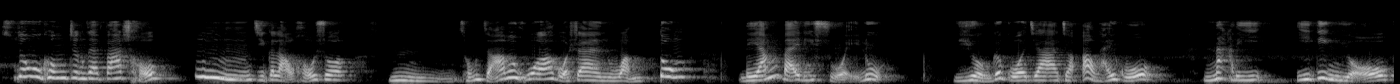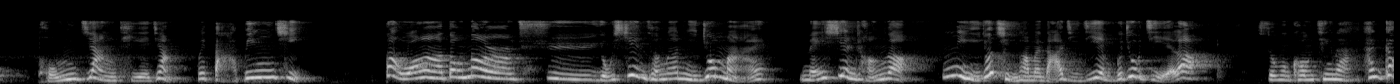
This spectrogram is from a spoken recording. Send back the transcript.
孙悟空正在发愁，嗯，几个老猴说，嗯，从咱们花果山往东两百里水路，有个国家叫傲来国，那里一定有铜匠、铁匠会打兵器。大王啊，到那儿去，有现成的你就买，没现成的你就请他们打几剑，不就解了？孙悟空听了很高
